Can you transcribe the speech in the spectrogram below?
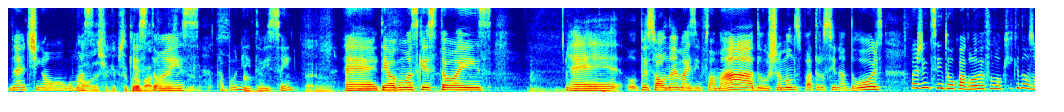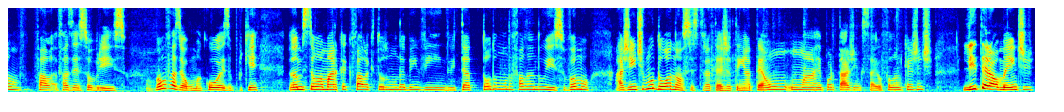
né? Tinham algumas Ó, deixa aqui pra você provar questões. depois. Tá bonito isso, hein? É, tem algumas questões. é, o pessoal né, mais inflamado, chamando os patrocinadores. A gente sentou com a Globo e falou: o que, que nós vamos fazer sobre isso? Vamos fazer alguma coisa? Porque Amstel é uma marca que fala que todo mundo é bem-vindo e tá todo mundo falando isso. Vamos. A gente mudou a nossa estratégia. Tem até um- uma reportagem que saiu falando que a gente literalmente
